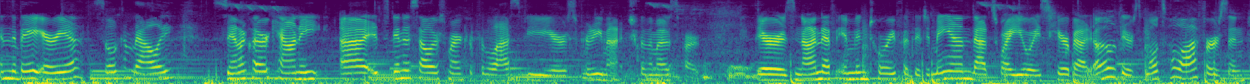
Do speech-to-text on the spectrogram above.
in the Bay Area, Silicon Valley, Santa Clara County, uh, it's been a seller's market for the last few years, pretty much, for the most part. There's not enough inventory for the demand. That's why you always hear about, oh, there's multiple offers and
